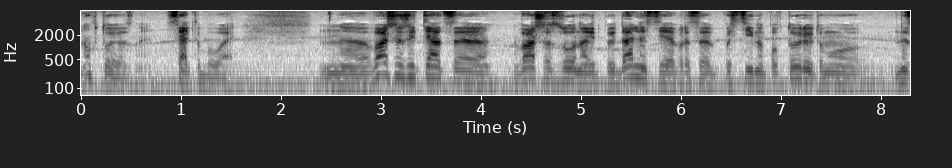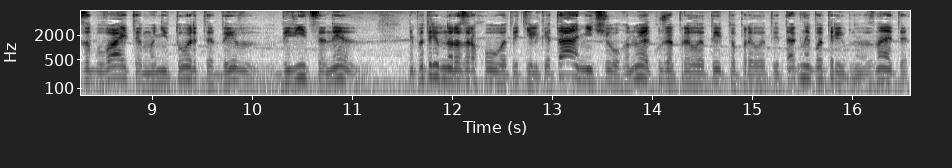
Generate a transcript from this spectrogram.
Ну, хто його знає, всяке буває. Е, Ваше життя це ваша зона відповідальності. Я про це постійно повторюю, тому не забувайте, моніторте, див, дивіться, не, не потрібно розраховувати тільки та нічого. Ну як уже прилетить, то прилетить. Так не потрібно. Знаєте,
